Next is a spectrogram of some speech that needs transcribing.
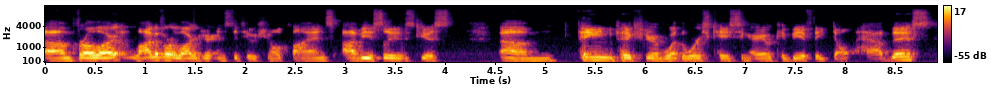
Um, for a lar- lot of our larger institutional clients, obviously, it's just um, painting the picture of what the worst case scenario could be if they don't have this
